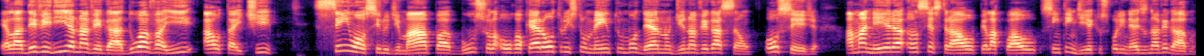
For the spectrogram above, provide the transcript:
Ela deveria navegar do Havaí ao Tahiti sem o auxílio de mapa, bússola ou qualquer outro instrumento moderno de navegação, ou seja, a maneira ancestral pela qual se entendia que os polinésios navegavam.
